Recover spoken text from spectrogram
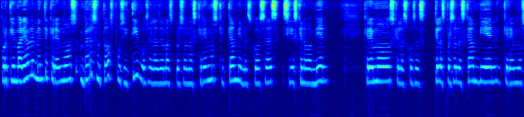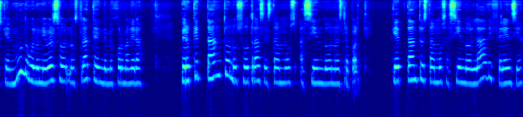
Porque invariablemente queremos ver resultados positivos en las demás personas, queremos que cambien las cosas si es que no van bien. Queremos que las cosas, que las personas cambien, queremos que el mundo o el universo nos traten de mejor manera. Pero ¿qué tanto nosotras estamos haciendo nuestra parte? ¿Qué tanto estamos haciendo la diferencia?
